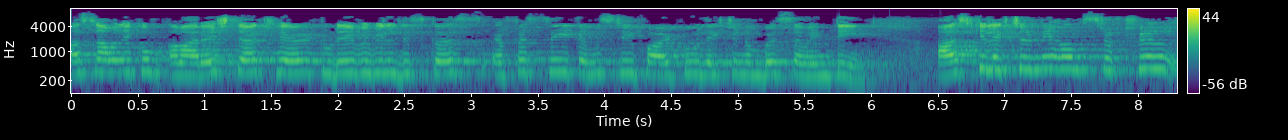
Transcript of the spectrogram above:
अस्सलाम वालेकुम हमारा इश्तियाक है। Today we will discuss FSC chemistry part two lecture number 17 आज के लेक्चर में हम स्ट्रक्चरल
